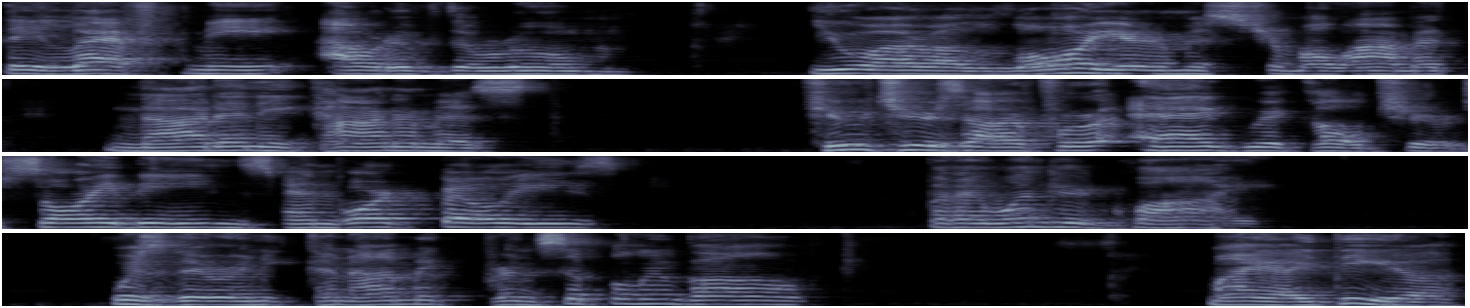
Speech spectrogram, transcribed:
they laughed me out of the room. You are a lawyer, Mr. Melamed, not an economist. Futures are for agriculture, soybeans and pork bellies. But I wondered why. Was there an economic principle involved? My idea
